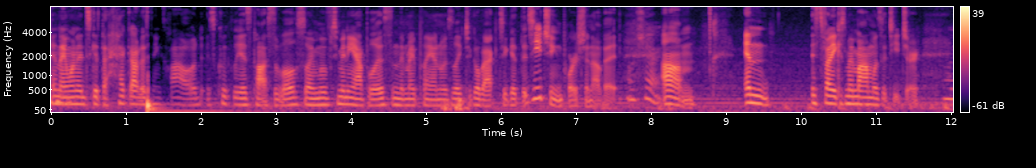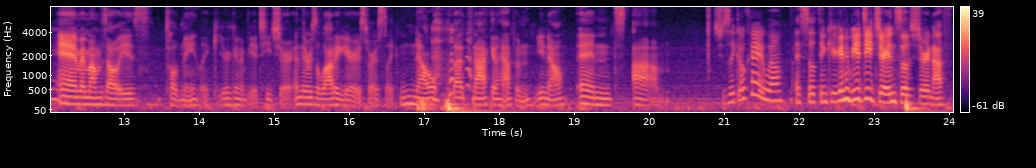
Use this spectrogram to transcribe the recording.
and I wanted to get the heck out of St. Cloud as quickly as possible. So I moved to Minneapolis, and then my plan was like to go back to get the teaching portion of it. Oh, sure. Um, and it's funny because my mom was a teacher, Oh, yeah. and my mom's always told me like you're gonna be a teacher. And there was a lot of years where it's like, no, that's not gonna happen, you know. And um, she's like, okay, well, I still think you're gonna be a teacher. And so sure enough,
